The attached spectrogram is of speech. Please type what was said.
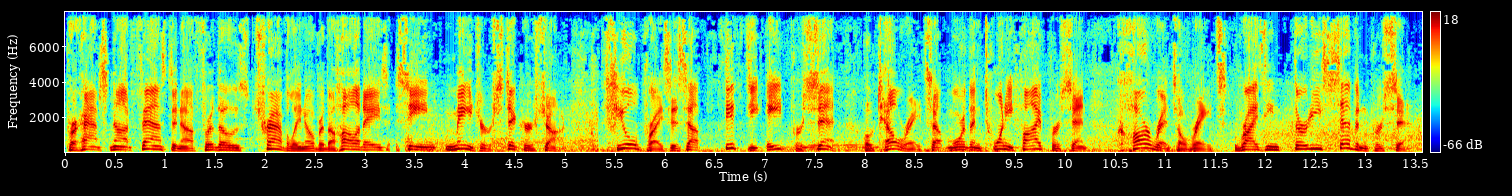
Perhaps not fast enough for those traveling over the holidays, seeing major sticker shock. Fuel prices up 58%, hotel rates up more than 25%, car rental rates rising 37%.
